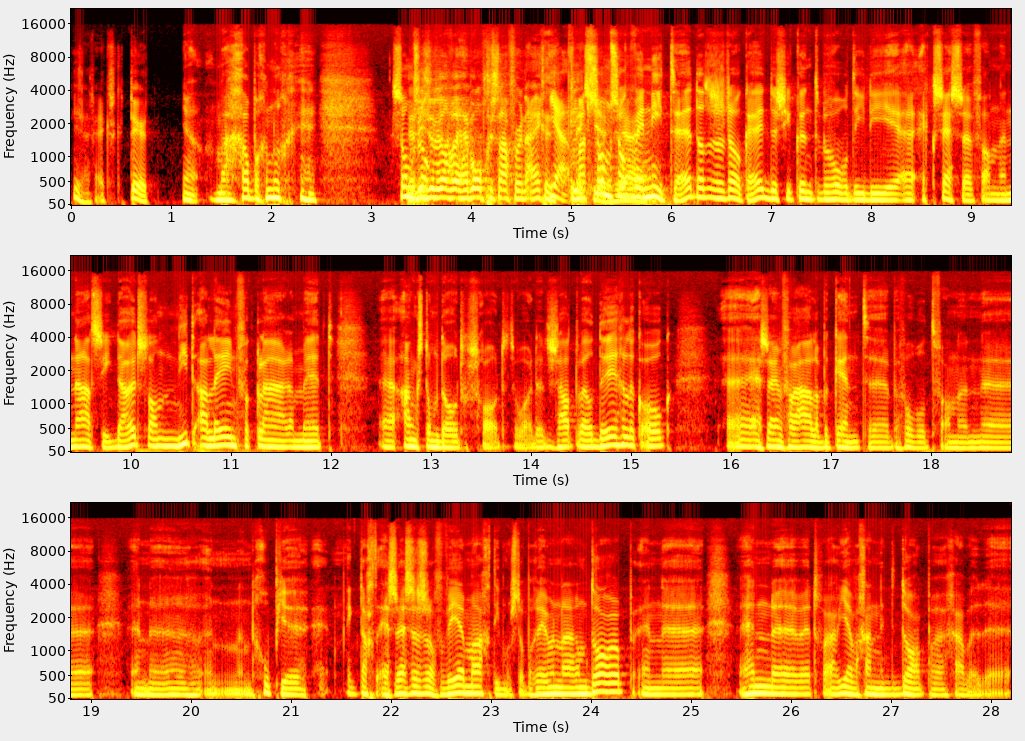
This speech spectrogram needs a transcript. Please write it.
Die zijn geëxecuteerd. Ja, maar grappig genoeg. Ja, soms die ook, ze wel hebben opgestaan voor hun eigen ja, maar soms ook Ja, weer ja. niet. Hè? Dat is het ook. Hè? Dus je kunt bijvoorbeeld die, die eh, excessen van eh, Nazi-Duitsland niet alleen verklaren met eh, angst om doodgeschoten te worden. Dus had wel degelijk ook. Eh, er zijn verhalen bekend, eh, bijvoorbeeld van een, eh, een, een, een groepje, ik dacht SS'ers of Weermacht, die moesten op een gegeven moment naar een dorp. En hen werd gevraagd, ja, we gaan in het dorp, gaan we de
